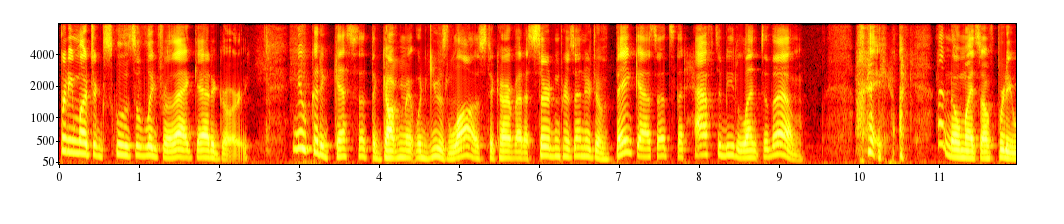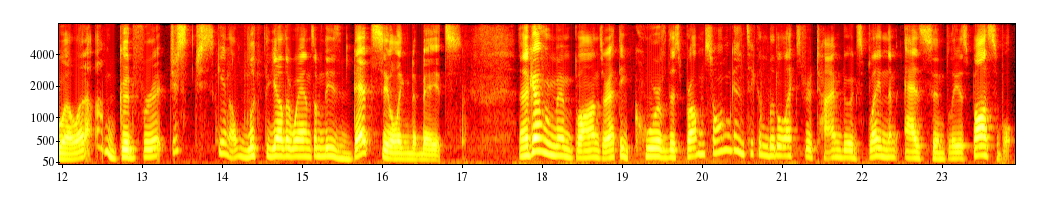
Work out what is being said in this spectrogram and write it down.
pretty much exclusively for that category. You could have guessed that the government would use laws to carve out a certain percentage of bank assets that have to be lent to them. Hey, I, I know myself pretty well and I'm good for it. Just, just, you know, look the other way on some of these debt ceiling debates. Now, government bonds are at the core of this problem, so I'm going to take a little extra time to explain them as simply as possible.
